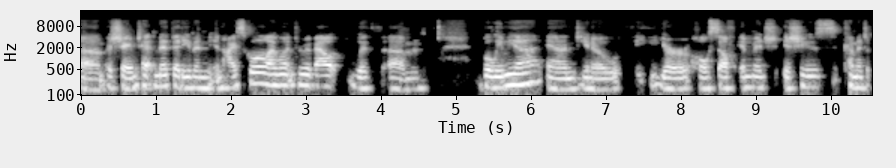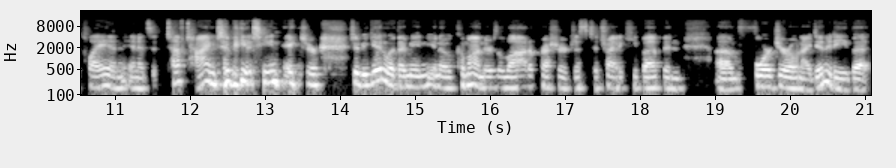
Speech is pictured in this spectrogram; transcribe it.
um, ashamed to admit that even in high school i went through a bout with um, bulimia and you know your whole self image issues come into play. And, and it's a tough time to be a teenager to begin with. I mean you know come on there's a lot of pressure just to try to keep up and um, forge your own identity. But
